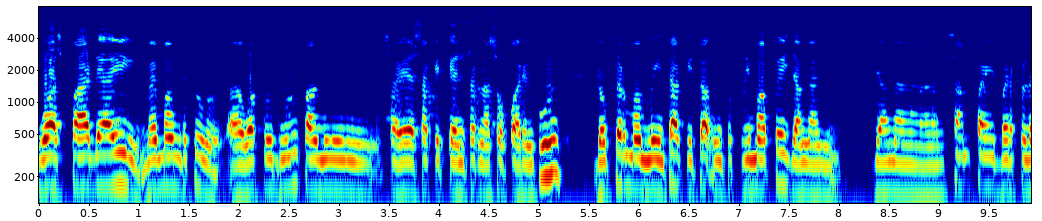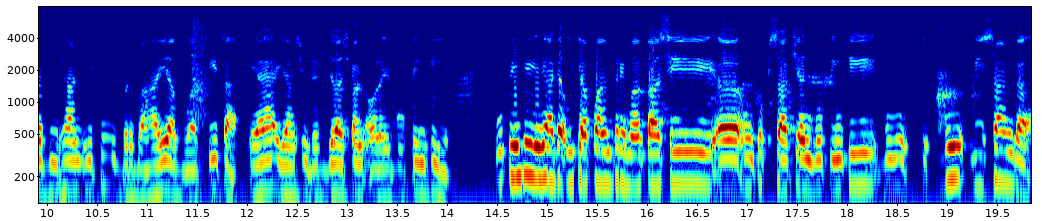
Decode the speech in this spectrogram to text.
waspadai memang betul uh, waktu dulu kami saya sakit kanker nasofaring pun dokter meminta kita untuk 5P jangan jangan sampai berkelebihan itu berbahaya buat kita ya yang sudah dijelaskan oleh Bu Pinky. Bu Pinky ini ada ucapan terima kasih uh, untuk kesaksian Bu Pinky. Bu, Bu bisa nggak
